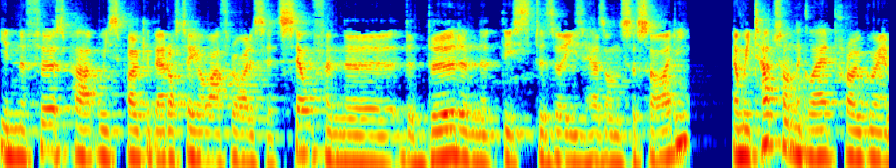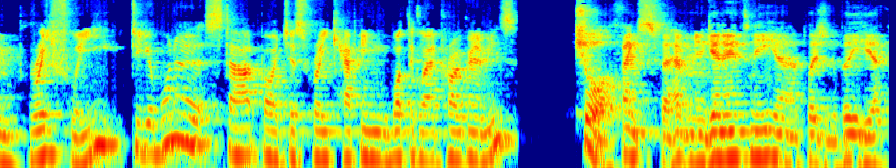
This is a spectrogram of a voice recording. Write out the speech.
In the first part, we spoke about osteoarthritis itself and the, the burden that this disease has on society. And we touched on the GLAD program briefly. Do you want to start by just recapping what the GLAD program is? Sure. Thanks for having me again, Anthony. Uh, pleasure to be here.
